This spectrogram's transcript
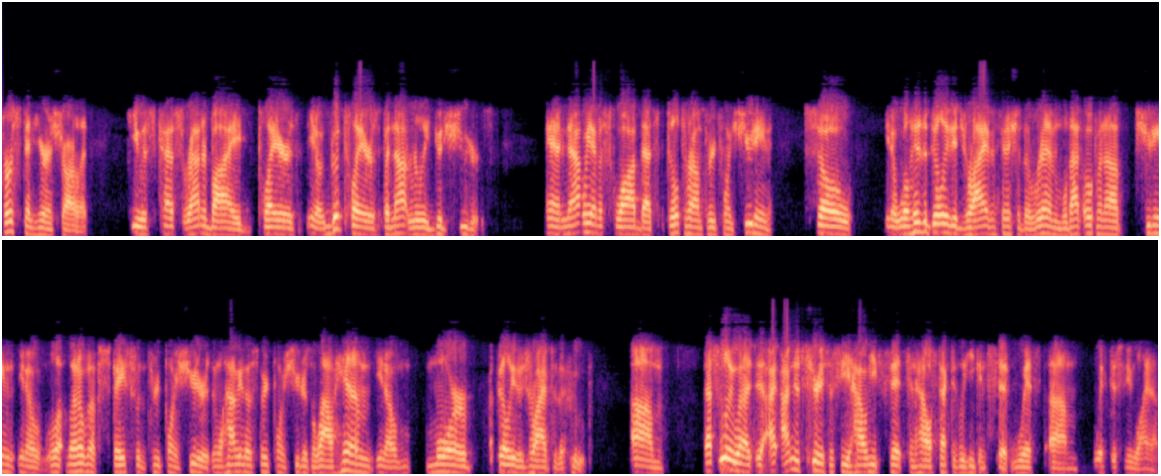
first stint here in Charlotte, he was kind of surrounded by players, you know, good players, but not really good shooters. And now we have a squad that's built around three point shooting. So, you know, will his ability to drive and finish at the rim will that open up shooting? You know, will that open up space for the three point shooters? And will having those three point shooters allow him, you know, more ability to drive to the hoop. Um, that's really what I, I I'm just curious to see how he fits and how effectively he can fit with um with this new lineup.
